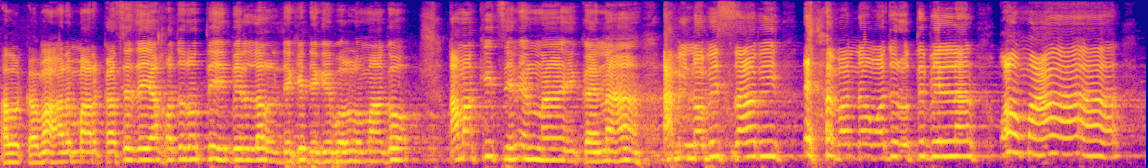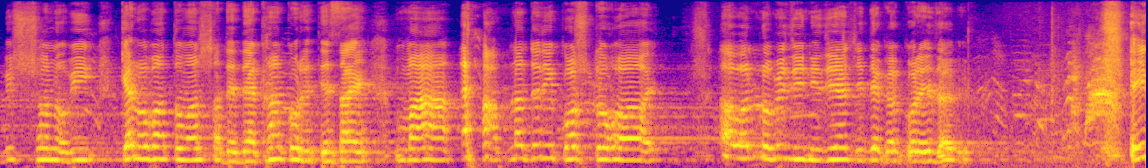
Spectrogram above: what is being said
আলকামার মার কাছে যে হজরতে বেল্লাল দেখে দেখে বলল, মা গো, আমাকে চেনেন নাই কেনা আমি নবী সাবি আমার নাম হজরতে বেল্লাল। ও মা, বিশ্ব নবী, কেন বা তোমার সাথে দেখা করিতে চায় মা, আপনার যদি কষ্ট হয় আমার নবীজি নিজে আসি দেখা করে যাবে। এই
